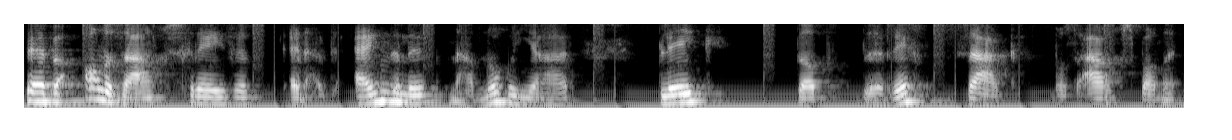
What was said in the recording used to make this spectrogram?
We hebben alles aangeschreven en uiteindelijk, na nog een jaar, bleek dat de rechtszaak was aangespannen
